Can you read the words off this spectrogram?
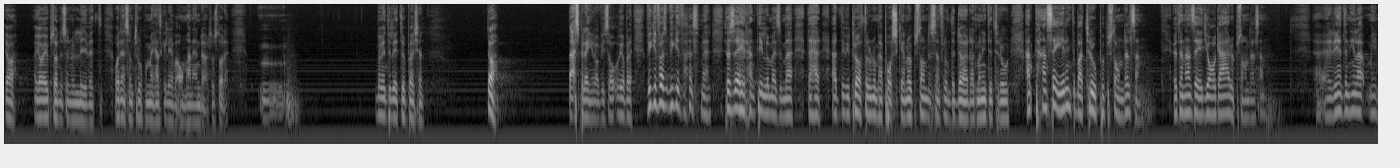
Ja, jag är uppståndelsen och livet och den som tror på mig han ska leva om han än dör. Så står det. Mm. Behöver inte leta upp versen. Ja, det spelar ingen roll, vi jobbar där. Vilket fall, vilket fall som helst, så säger han till och med som är det här, att vi pratar om de här påsken och uppståndelsen från de döda, att man inte tror. Han, han säger inte bara tro på uppståndelsen, utan han säger jag är uppståndelsen. Eh, det är egentligen hela min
